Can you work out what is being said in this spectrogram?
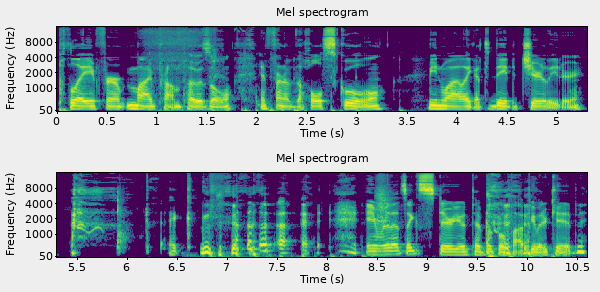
play for my promposal in front of the whole school. Meanwhile, I got to date a cheerleader. Heck. Amer, that's like stereotypical popular kid.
